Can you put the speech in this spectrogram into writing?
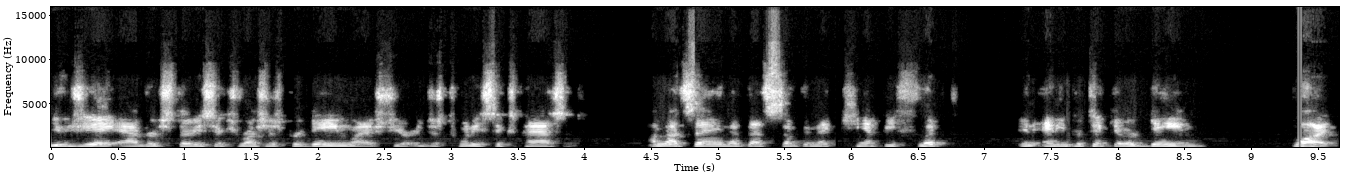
UGA averaged 36 rushes per game last year and just 26 passes. I'm not saying that that's something that can't be flipped in any particular game, but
